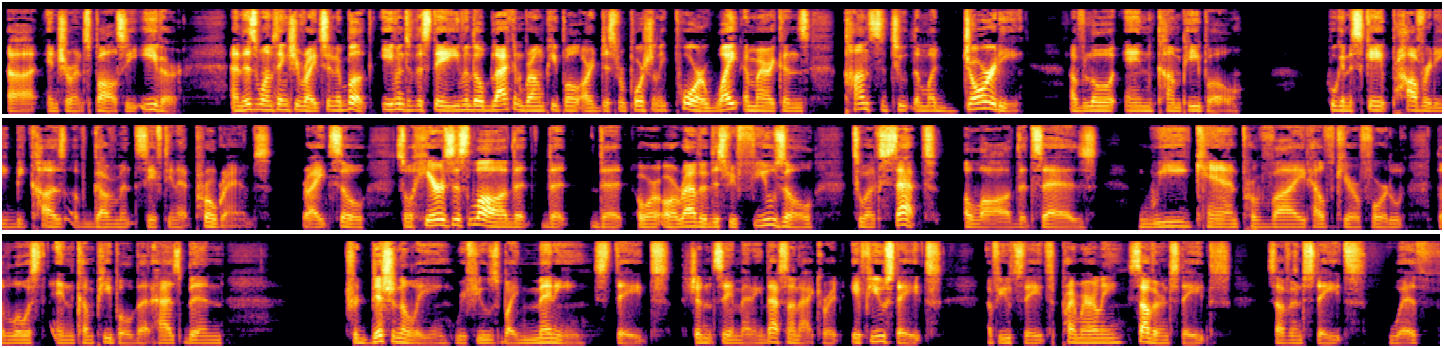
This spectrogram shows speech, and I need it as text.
uh, insurance policy either. And this is one thing she writes in her book. Even to this day, even though black and brown people are disproportionately poor, white Americans constitute the majority of low income people who can escape poverty because of government safety net programs. Right. So, so here's this law that, that, that, or, or rather this refusal to accept a law that says we can provide health care for the lowest income people that has been traditionally refused by many states. Shouldn't say many, that's not accurate. A few states, a few states, primarily southern states, southern states with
